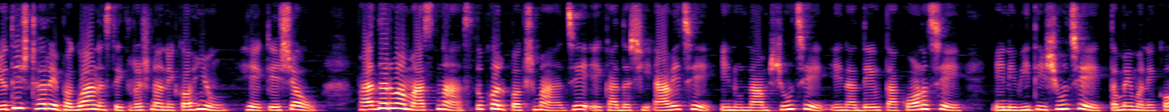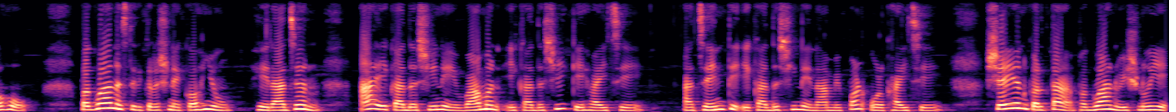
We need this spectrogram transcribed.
યુધિષ્ઠરે ભગવાન શ્રી કૃષ્ણને કહ્યું, હે કેશવ, ભાદરવા માસના શુકલ પક્ષમાં જે એકાદશી આવે છે, એનું નામ શું છે, એના દેવતા કોણ છે, એની વિધિ શું છે, તમે મને કહો. ભગવાન શ્રી કૃષ્ણે કહ્યું, હે રાજન, આ એકાદશીને વામન એકાદશી કહેવાય છે. આ જયંતી એકાદશીને નામે પણ ઓળખાય છે. શયન કરતાં ભગવાન વિષ્ણુએ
